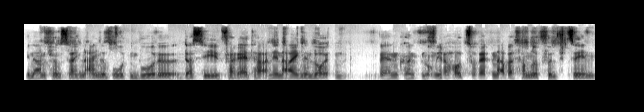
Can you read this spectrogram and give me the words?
in Anführungszeichen angeboten wurde, dass sie Verräter an den eigenen Leuten werden könnten, um ihre Haut zu retten. Aber es haben nur 15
